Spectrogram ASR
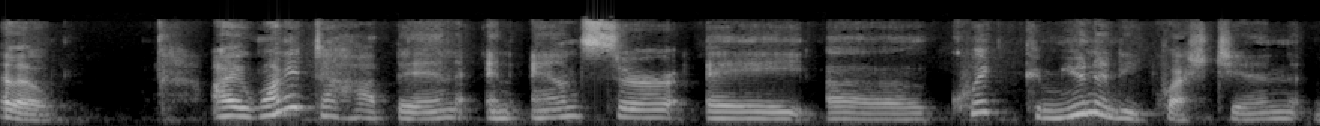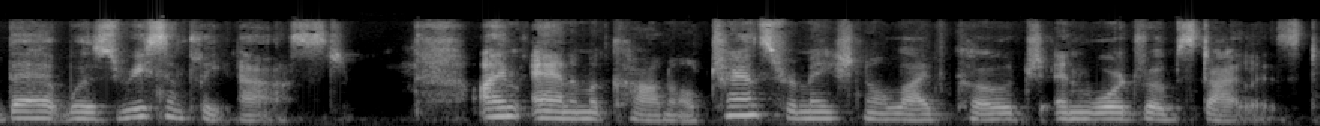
Hello. I wanted to hop in and answer a, a, quick community question that was recently asked. I'm Anna McConnell, transformational life coach and wardrobe stylist.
